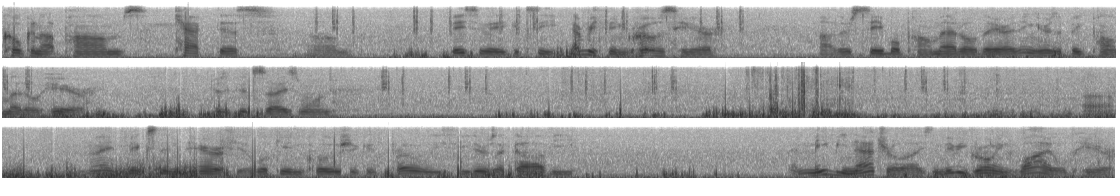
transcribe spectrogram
coconut palms, cactus. Um, basically you can see everything grows here. Uh, there's sabal palmetto there. I think here's a big palmetto here. Here's a good sized one. Uh, right mixed in there, if you look in close, you could probably see there's agave and maybe naturalized and maybe growing wild here.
